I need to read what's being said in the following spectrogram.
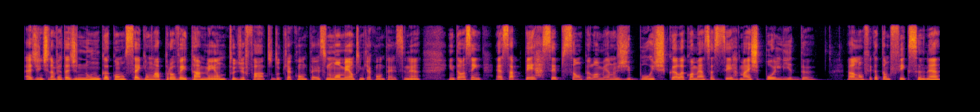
a gente, na verdade, nunca consegue um aproveitamento de fato do que acontece, no momento em que acontece, né? Então, assim, essa percepção, pelo menos de busca, ela começa a ser mais polida. Ela não fica tão fixa, né?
